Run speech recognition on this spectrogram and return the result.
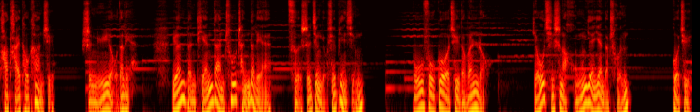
他抬头看去，是女友的脸，原本恬淡出尘的脸，此时竟有些变形，不复过去的温柔，尤其是那红艳艳的唇，过去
